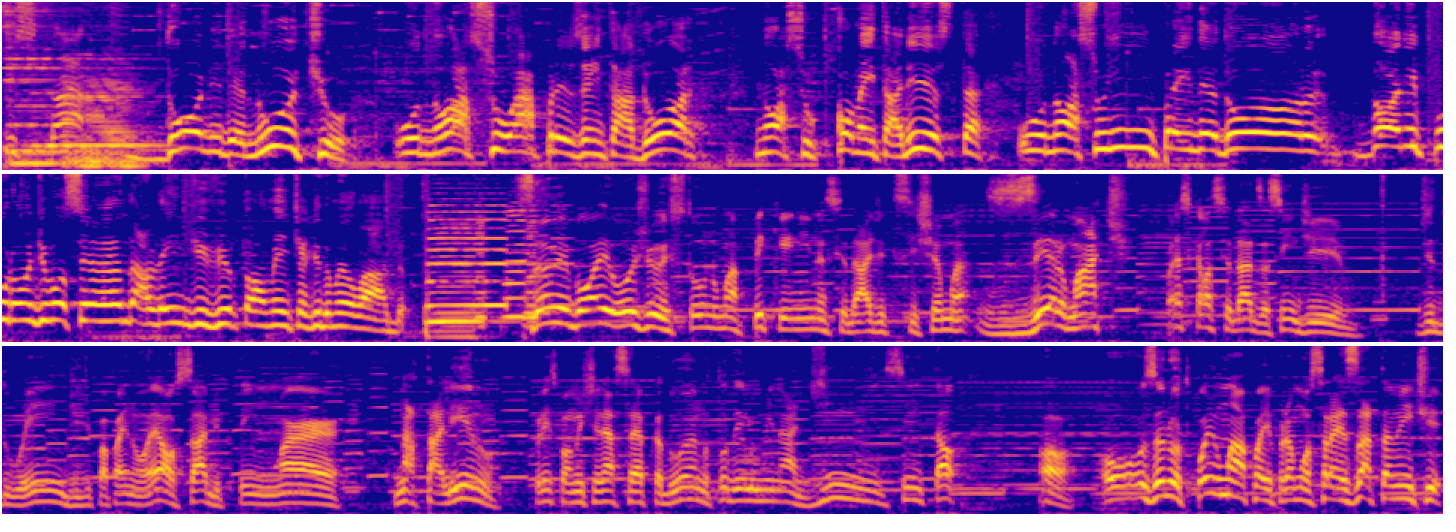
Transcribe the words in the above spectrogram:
está Doni Denútil, o nosso apresentador, nosso comentarista, o nosso empreendedor. Doni, por onde você anda, além de virtualmente aqui do meu lado? Sammy Boy, hoje eu estou numa pequenina cidade que se chama Zermatt. Parece aquelas cidades assim de, de duende, de Papai Noel, sabe? Que tem um ar natalino, principalmente nessa época do ano, todo iluminadinho assim e tal. Ó, ô põe um mapa aí para mostrar exatamente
